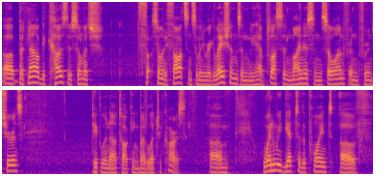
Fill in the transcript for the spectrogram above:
Uh, but now, because there's so much, so many thoughts and so many regulations, and we have plus and minus and so on for, for insurance, people are now talking about electric cars. Um, when we get to the point of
